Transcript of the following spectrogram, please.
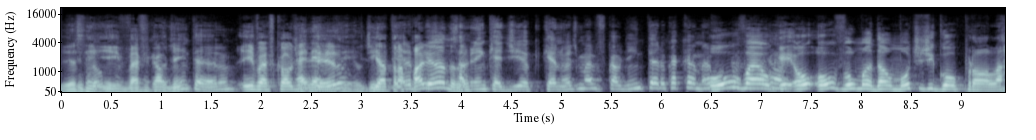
E assim, Então- e vai ficar o dia inteiro. E vai ficar o dia Aliás, inteiro o dia e atrapalhando, né? nem que é dia, o que é noite, mas vai ficar o dia inteiro com a câmera. Ou vai alguém, ou, ou vou mandar um monte de GoPro lá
